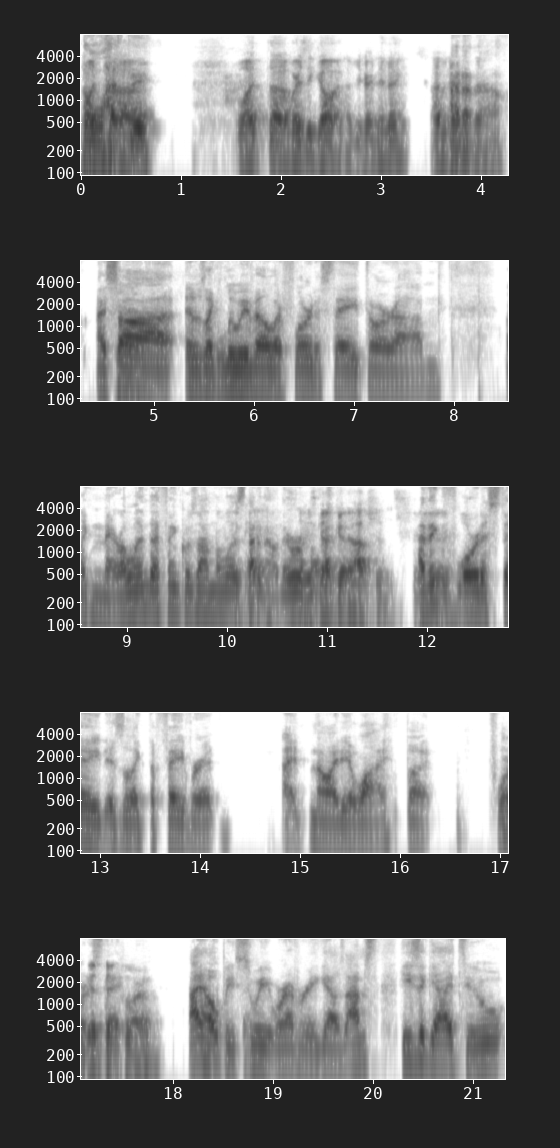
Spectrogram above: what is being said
The lefty. Uh, what? Uh, where's he going? Have you heard anything? I haven't heard I don't know. I saw it was like Louisville or Florida State or um, like Maryland. I think was on the list. I don't know. There were. So he's got good options. I think sure. Florida State is like the favorite. I no idea why, but Florida State. for him. I hope he's sweet wherever he goes. I'm. He's a guy too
